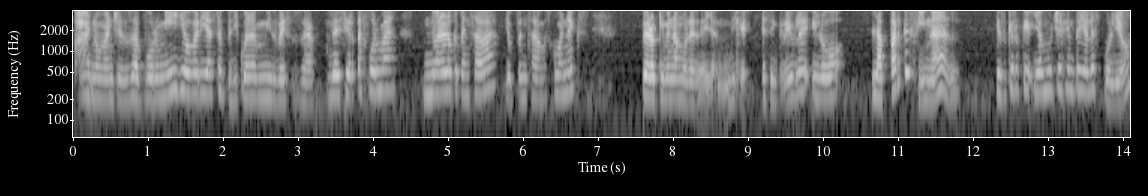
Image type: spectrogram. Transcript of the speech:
ay no manches, o sea, por mí yo vería esta película mil veces. O sea, de cierta forma no era lo que pensaba, yo pensaba más como en X, pero aquí me enamoré de ella. Dije, es increíble. Y luego la parte final, que es creo que ya mucha gente ya la expolió,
